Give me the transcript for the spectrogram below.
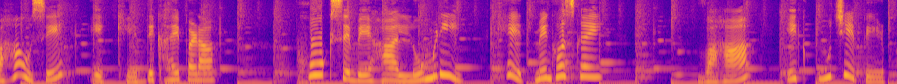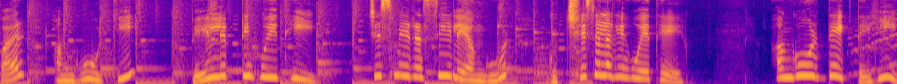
वहाँ उसे एक खेत दिखाई पड़ा। भूख से बेहाल लोमड़ी खेत में घुस गई। वहाँ एक ऊँचे पेड़ पर अंगूर की बेल लिपटी हुई थी, जिसमें रसीले अंगूर गुच्छे से लगे हुए थे। अंगूर देखते ही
